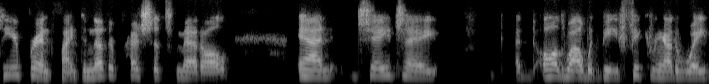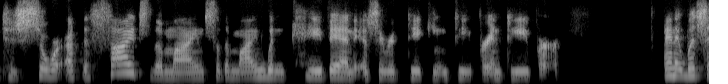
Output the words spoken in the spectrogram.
deeper and find another precious metal. And JJ, uh, all the while, would be figuring out a way to shore up the sides of the mine so the mine wouldn't cave in as they were digging deeper and deeper. And it was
